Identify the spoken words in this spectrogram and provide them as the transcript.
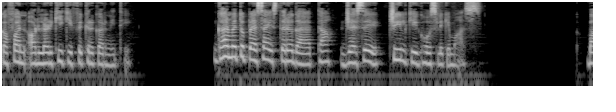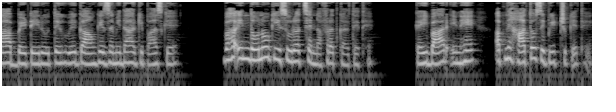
कफन और लड़की की फ़िक्र करनी थी। घर में तो पैसा इस तरह गायब था, जैसे चील के घोंसले के मांस। बाप बेटे रोते हुए गाँव के जमींदार के पास गए। वह इन दोनों की सूरत से नफरत करते थे। कई बार इन्हें अपने हाथों से पीट चुके थे।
